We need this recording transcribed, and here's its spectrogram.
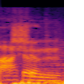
发生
